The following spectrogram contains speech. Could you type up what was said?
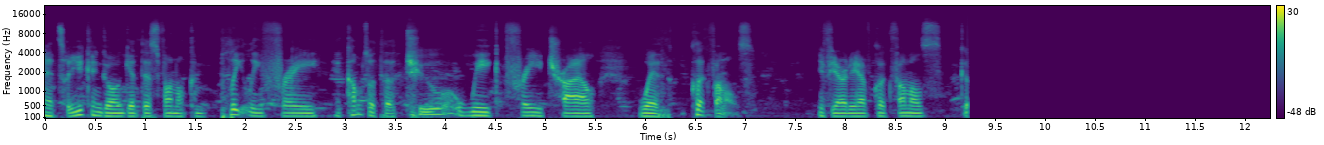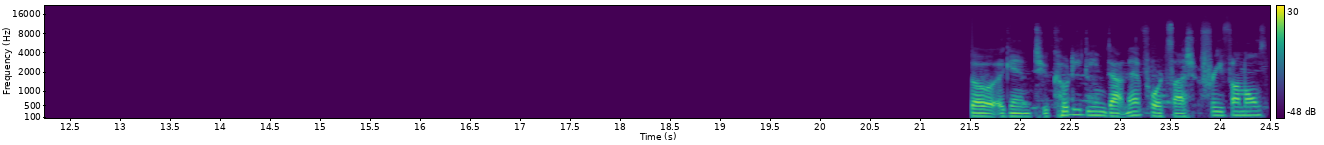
And so you can go and get this funnel completely free. It comes with a two week free trial with ClickFunnels. If you already have ClickFunnels, Go again to codydean.net forward slash free funnels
